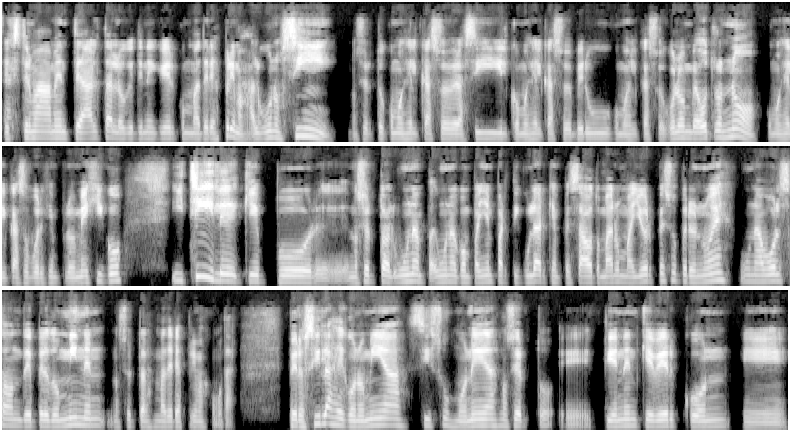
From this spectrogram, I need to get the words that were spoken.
extremadamente alta lo que tiene que ver con materias primas. Algunos sí, ¿no es cierto? Como es el caso de Brasil, como es el caso de Perú, como es el caso de Colombia, otros no, como es el caso, por ejemplo, de México y Chile, que por, eh, ¿no es cierto?, alguna una compañía en particular que ha empezado a tomar un mayor peso, pero no es una bolsa donde predominen, ¿no es cierto?, las materias primas como tal. Pero sí las economías, sí sus monedas, ¿no es cierto?, eh, tienen que ver con... Eh,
